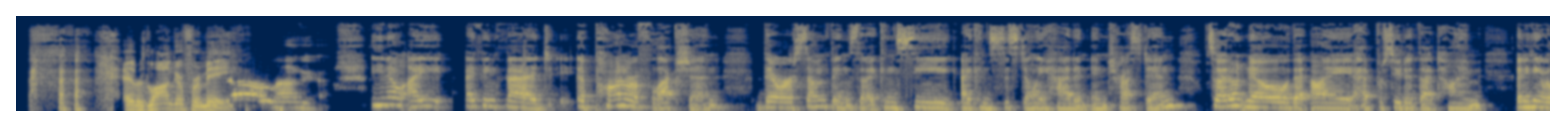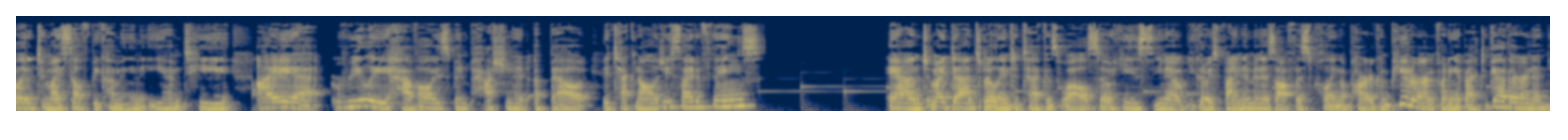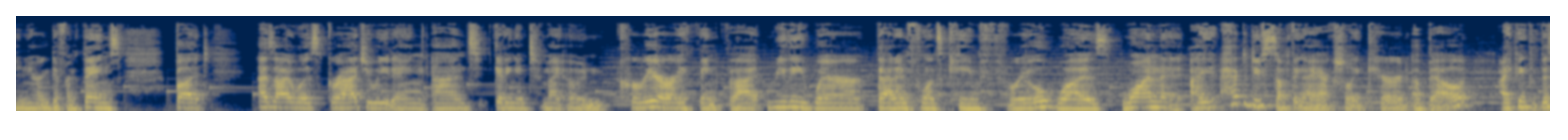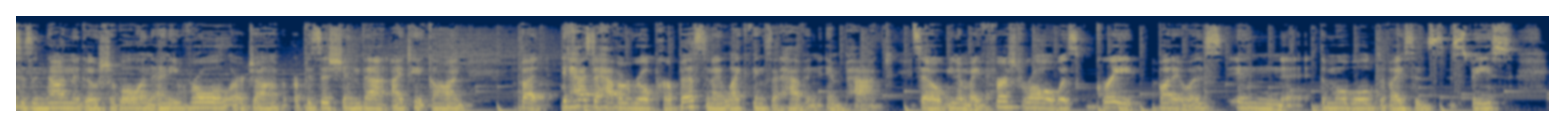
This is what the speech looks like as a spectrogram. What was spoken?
It was longer for me. So long ago. You know, I I think that upon reflection, there were some things that I can see I consistently had an interest in. So I don't know that I had pursued at that time anything related to myself becoming an EMT. I really have always been passionate about the technology side of things. And my dad's really into tech as well. So he's, you know, you could always find him in his office pulling apart a computer and putting it back together and engineering different things. But as I was graduating and getting into my own career, I think that really where that influence came through was one, I had to do something I actually cared about. I think that this is a non negotiable in any role or job or position that I take on but it has to have a real purpose and I like things that have an impact. So, you know, my first role was great, but it was in the mobile devices space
